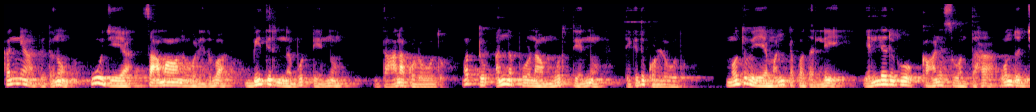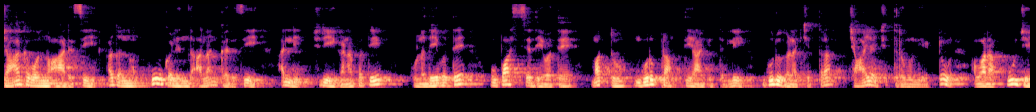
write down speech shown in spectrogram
ಕನ್ಯಾಪಿತನು ಪೂಜೆಯ ಸಾಮಾನುಗಳಿರುವ ಬಿದಿರಿನ ಬುಟ್ಟಿಯನ್ನು ದಾನ ಕೊಡುವುದು ಮತ್ತು ಅನ್ನಪೂರ್ಣ ಮೂರ್ತಿಯನ್ನು ತೆಗೆದುಕೊಳ್ಳುವುದು. ಮದುವೆಯ ಮಂಟಪದಲ್ಲಿ ಎಲ್ಲರಿಗೂ ಕಾಣಿಸುವಂತಹ ಒಂದು ಜಾಗವನ್ನು ಆರಿಸಿ ಅದನ್ನು ಹೂಗಳಿಂದ ಅಲಂಕರಿಸಿ ಅಲ್ಲಿ ಶ್ರೀ ಗಣಪತಿ ಕುಲದೇವತೆ, ಉಪಾಸ್ಯ ದೇವತೆ ಮತ್ತು ಗುರುಪ್ರಾಪ್ತಿಯಾಗಿದ್ದಲ್ಲಿ ಗುರುಗಳ ಚಿತ್ರ, ಛಾಯಾಚಿತ್ರವನ್ನು ಇಟ್ಟು ಅವರ ಪೂಜೆ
